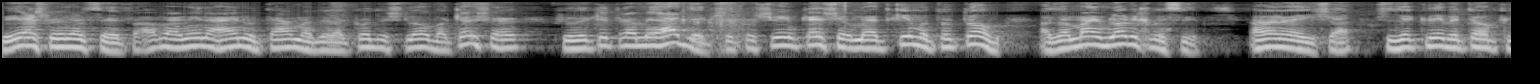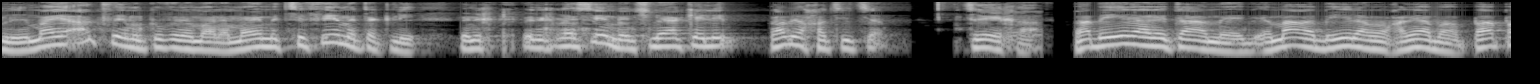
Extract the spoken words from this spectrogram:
ויש מן הספר, אבל מן היינו תמא דלקודש לא בקשר, בקטרא מהדק, כשקושרים קשר מהדקים אותו טוב, אז המים לא נכנסים. אבל רישא, שזה כלי בתור כלי, מה יעקפים מקופי למעלה? מה הם מציפים את הכלי ונכנסים בין שני הכלים? רבי החציצה, צריכה. רבי הילה לתעמד, אמר רבי הילה במחנה אבר פאפא,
